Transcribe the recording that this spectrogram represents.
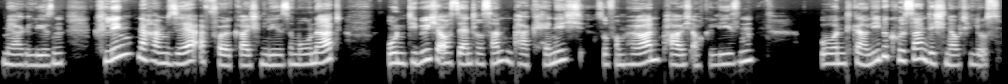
mehr gelesen. Klingt nach einem sehr erfolgreichen Lesemonat und die Bücher auch sehr interessant. 'N paar kenne ich so vom Hören, paar habe ich auch gelesen. Und genau, liebe Grüße an dich, Nautilus.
